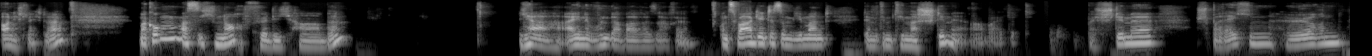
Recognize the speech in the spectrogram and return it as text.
Auch nicht schlecht, oder? Mal gucken, was ich noch für dich habe. Ja, eine wunderbare Sache. Und zwar geht es um jemand, der mit dem Thema Stimme arbeitet. Bei Stimme, Sprechen, Hören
